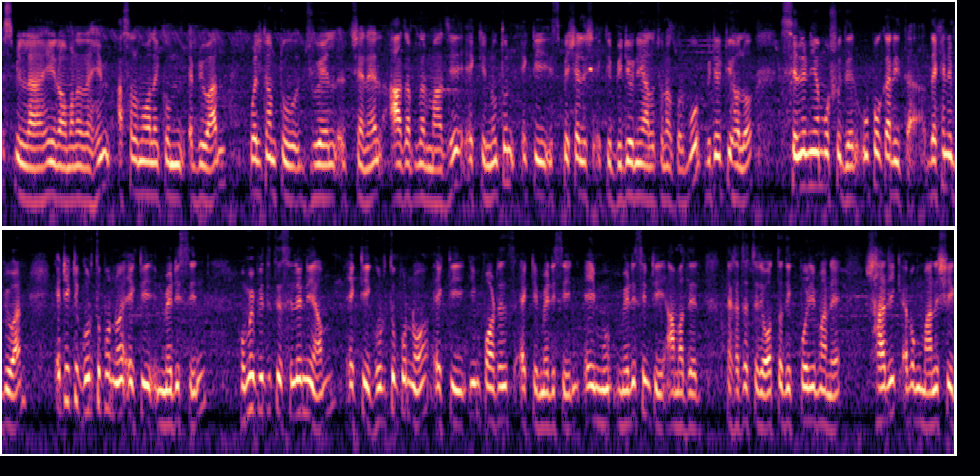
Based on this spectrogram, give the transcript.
বিসমিল্লাহ রহমান রাহিম। আসসালামু আলাইকুম, everyone. Welcome to Jewel channel. আজ আপনার মাঝে একটি নতুন, একটি স্পেশালিস্ট, একটি ভিডিও নিয়ে আলোচনা করব। ভিডিওটি হলো সেলেনিয়াম ওষুধের উপকারিতা। দেখেন, এভরিওয়ান, এটি একটি গুরুত্বপূর্ণ একটি মেডিসিন। হোমিওপ্যাথিতে সেলেনিয়াম একটি গুরুত্বপূর্ণ, একটি ইম্পর্টেন্স, একটি মেডিসিন। এই মেডিসিনটি আমাদের দেখা যাচ্ছে যে অত্যধিক পরিমাণে শারীরিক এবং মানসিক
